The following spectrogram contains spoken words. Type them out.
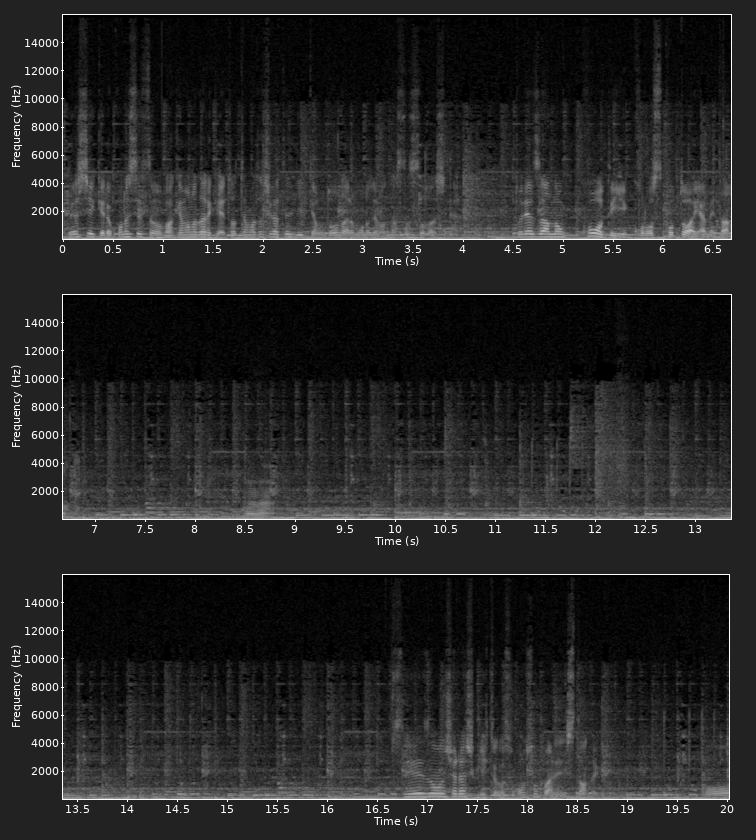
悔しいけどこの施設も化け物だらけとても私が出ていってもどうなるものでもなさそうだしね。とりあえずあのコーディ殺すことはやめたのね。うん。生存者らしき人がそこのソファにしたんだけど。おお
